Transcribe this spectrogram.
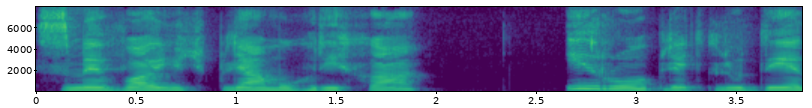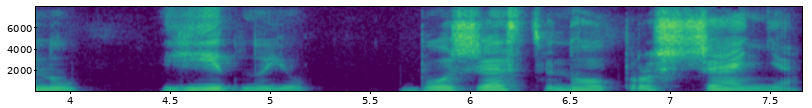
змивають пляму гріха і роблять людину гідною божественного прощення.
